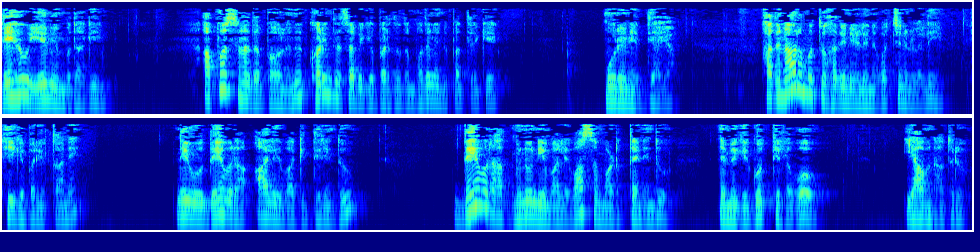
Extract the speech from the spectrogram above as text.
ದೇಹವು ಏನು ಎಂಬುದಾಗಿ ಅಪಸ್ತನದ ಪೌಲನು ಕೊರಿಂದ ಸಭೆಗೆ ಬರೆದ ಮೊದಲನೇ ಪತ್ರಿಕೆ ಮೂರನೇ ಅಧ್ಯಾಯ ಹದಿನಾರು ಮತ್ತು ಹದಿನೇಳನೇ ವಚನಗಳಲ್ಲಿ ಹೀಗೆ ಬರೆಯುತ್ತಾನೆ, ನೀವು ದೇವರ ಆಲಯವಾಗಿದ್ದೀರೆಂದು ದೇವರಾತ್ಮನು ನಿಮ್ಮಲ್ಲಿ ವಾಸ ಮಾಡುತ್ತೇನೆಂದು ನಿಮಗೆ ಗೊತ್ತಿಲ್ಲವೋ? ಯಾವನಾದರೂ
